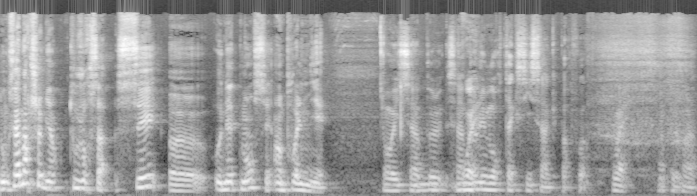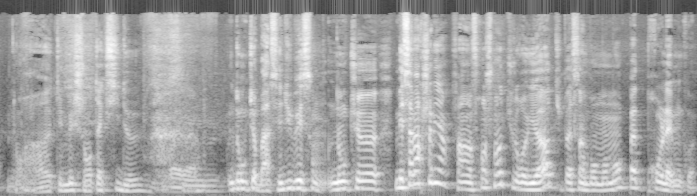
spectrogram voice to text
Donc ça marche bien, toujours ça. C'est euh, honnêtement c'est un poil niais. Oui, c'est un peu, c'est un Ouais. peu l'humour Taxi 5 parfois. Un peu. Voilà. Oh, T'es méchant, Taxi 2. Ouais, voilà. Donc bah c'est du Besson. Donc euh, mais ça marche bien. Enfin franchement tu le regardes, tu passes un bon moment, pas de problème quoi.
